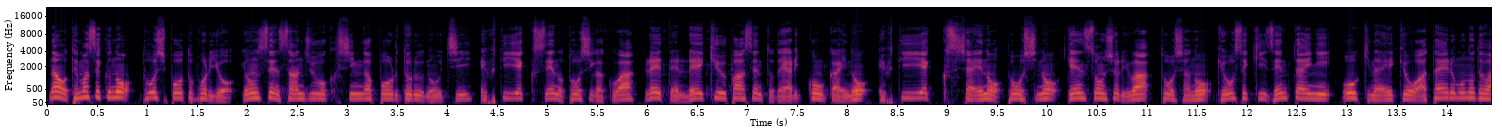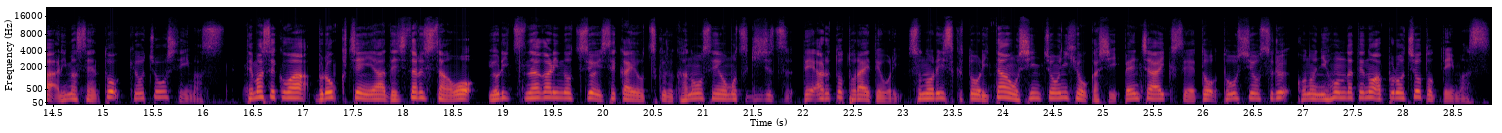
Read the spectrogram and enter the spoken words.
なお、テマセクの投資ポートフォリオ4030億シンガポールドルのうち FTX への投資額は0.09%であり、今回の FTX 社への投資の減損処理は当社の業績全体に大きな影響を与えるものではありませんと強調しています。テマセクはブロックチェーンやデジタル資産をよりつながりの強い世界を作る可能性を持つ技術であると捉えており、そのリスクとリターンを慎重に評価し、ベンチャー育成と投資をするこの2本立てのアプローチをとっています。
